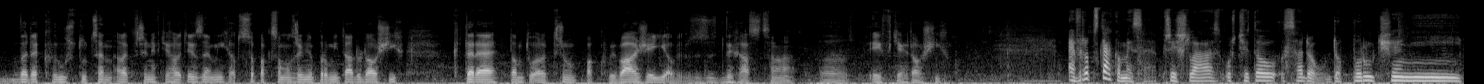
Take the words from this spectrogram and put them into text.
vede k růstu cen elektřiny v těchto těch zemích a to se pak samozřejmě promítá do dalších, které tam tu elektřinu pak vyvážejí a se cena eh, i v těch dalších. Evropská komise přišla s určitou sadou doporučení,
